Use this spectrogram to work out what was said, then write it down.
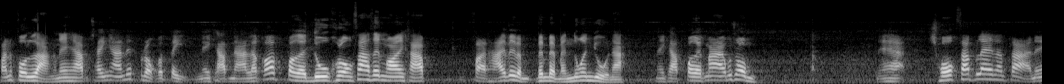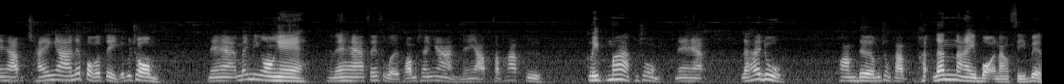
ปันโฟนหลังนะครับใช้งานได้ปกตินะครับนะแล้วก็เปิดดูโครงสร้างเส้นน้อยครับฝาท้ายเป็นแบบเป็นแบบแมนนวลอยู่นะนะครับเปิดมาผู้ชมนะฮะโชคซับแรกต่างๆนะครับใช้งานได้ปกติคุณผู้ชม นะฮะไม่มีงอแงนะฮะสวยๆพร้อมใช้งานนะครับสภาพคือกริปมากคุณผู้ชมนะฮะแล้วให้ดูความเดิมคุณผู้ชมครับด้านในเบาะหนังสีเบจ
